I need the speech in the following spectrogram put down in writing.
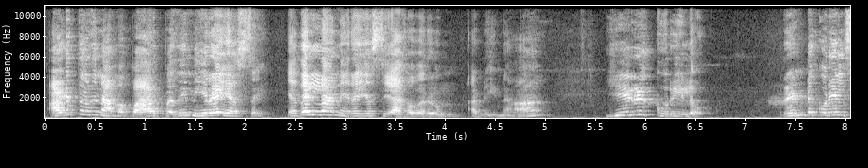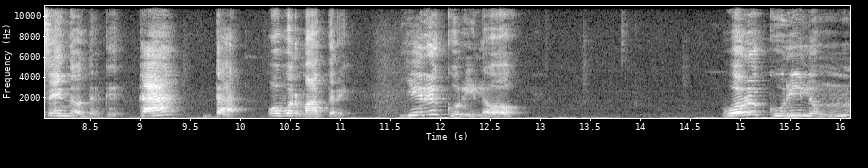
அடுத்தது நாம் பார்ப்பது நிறையசை எதெல்லாம் நிறையசையாக வரும் அப்படின்னா இரு குறிலோ. ரெண்டு குறில் சேர்ந்து வந்திருக்கு. க ட. ஒவ்வொரு மாத்திரை. இரு குறிலோ. ஒரு குறிலும்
